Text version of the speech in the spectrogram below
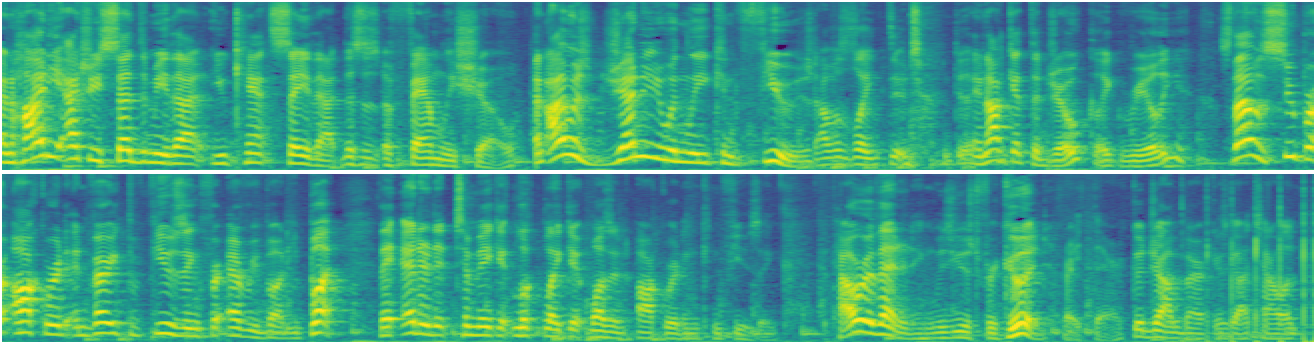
And Heidi actually said to me that you can't say that. This is a family show. And I was genuinely confused. I was like, did, did they not get the joke? Like, really? So that was super awkward and very confusing for everybody. But they edited it to make it look like it wasn't awkward and confusing. The power of editing was used for good right there. Good job, America's Got Talent.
